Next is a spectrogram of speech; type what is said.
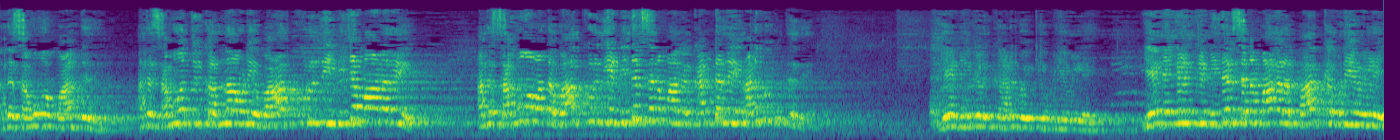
அந்த சமூகம் வாழ்ந்தது. அந்த சமூகத்துக்கு அல்லாவுடைய வாக்குறுதி நிஜமானது. அந்த சமூகம் அந்த வாக்குறுதியை நிதர்சனமாக கண்டது அனுபவித்தது. ஏன் எங்களுக்கு அனுபவிக்க முடியவில்லை? ஏன் எங்களுக்கு நிதர்சனமாக அதை பார்க்க முடியவில்லை?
